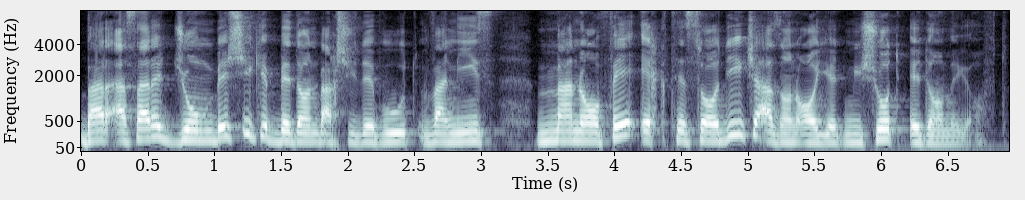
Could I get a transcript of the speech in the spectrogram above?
بر اثر جنبشی که بدان بخشیده بود و نیز منافع اقتصادی که از آن آید می‌شد ادامه یافت.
